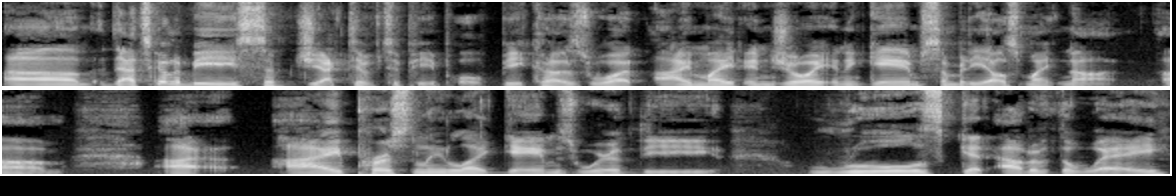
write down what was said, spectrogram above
um, that's going to be subjective to people because what I might enjoy in a game, somebody else might not. Um, I I personally like games where the rules get out of the way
